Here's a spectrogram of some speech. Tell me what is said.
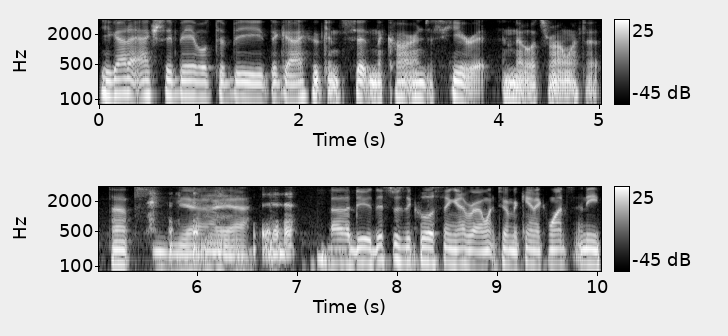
You got to actually be able to be the guy who can sit in the car and just hear it and know what's wrong with it. That's mm, yeah, yeah. yeah. Oh, dude, this was the coolest thing ever. I went to a mechanic once, and he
